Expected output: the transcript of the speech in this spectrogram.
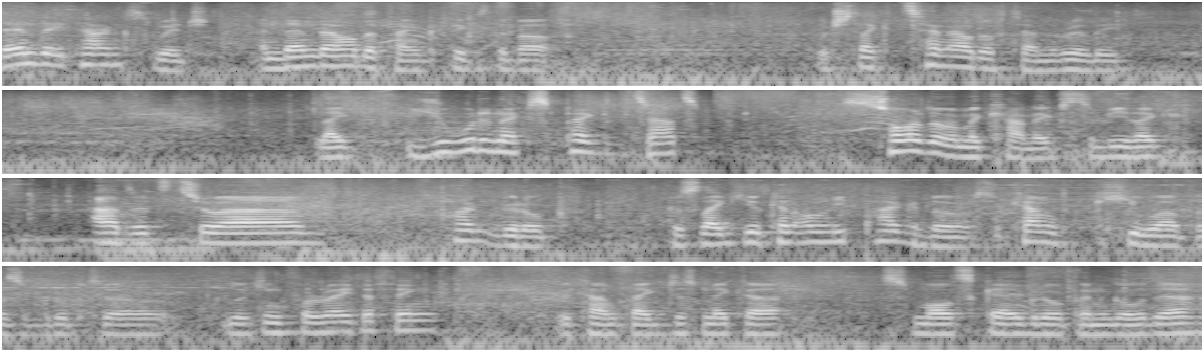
Then they tank switch, and then the other tank picks the buff. Which is like 10 out of 10, really. Like, you wouldn't expect that sort of mechanics to be like added to a pack group. Because like you can only pack those, you can't queue up as a group to uh, looking for raid I think. You can't like just make a small scale group and go there.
